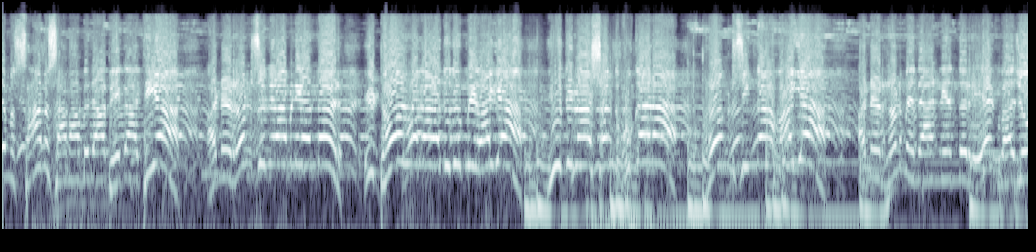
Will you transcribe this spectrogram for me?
એમ સામ સામા બધા ભેગા થયા અને રણસંગ્રામની અંદર ઈ ઢોલ નગારા દુદુંબી વાગ્યા, યુદ્ધના શંખ ફુકારા રણસિંગા વાગ્યા અને રણ મેદાનની અંદર એક બાજુ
